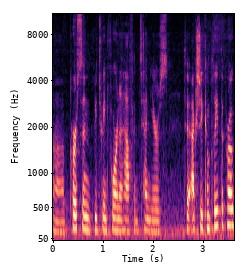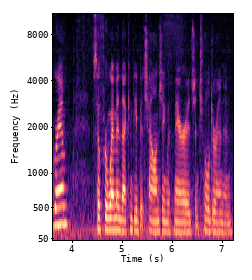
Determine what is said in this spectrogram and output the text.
uh, person between four and a half and 10 years to actually complete the program. So for women, that can be a bit challenging with marriage and children and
